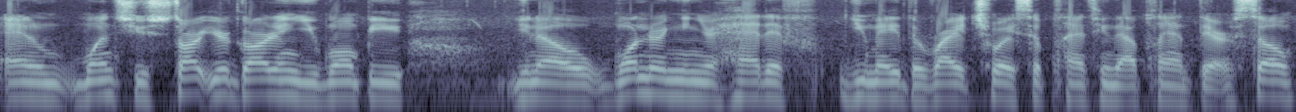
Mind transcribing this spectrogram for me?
And once you start your garden, you won't be, you know, wondering in your head if you made the right choice of planting that plant there. So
